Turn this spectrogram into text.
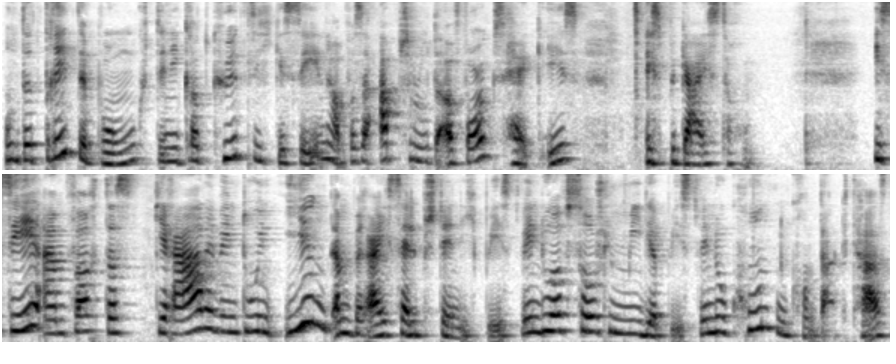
Und der dritte Punkt, den ich gerade kürzlich gesehen habe, was ein absoluter Erfolgshack ist, ist Begeisterung. Ich sehe einfach, dass gerade wenn du in irgendeinem Bereich selbstständig bist, wenn du auf Social Media bist, wenn du Kundenkontakt hast,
